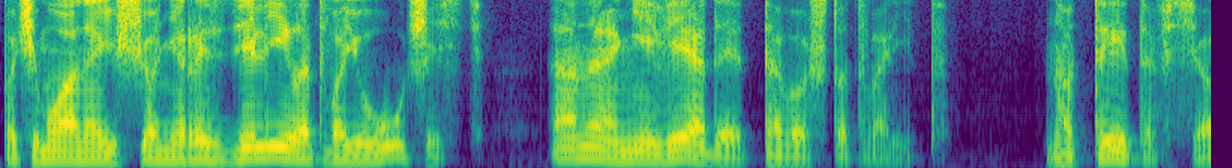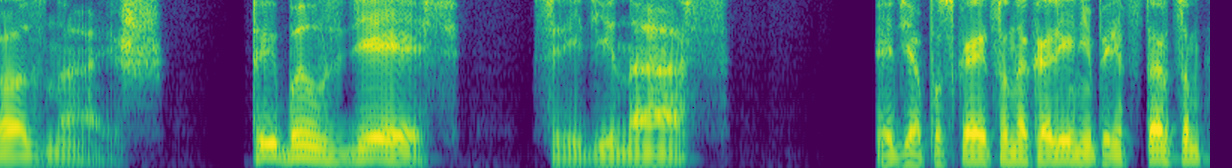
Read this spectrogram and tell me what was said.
почему она еще не разделила твою участь, она не ведает того, что творит. Но ты-то все знаешь. Ты был здесь, среди нас. Эдди опускается на колени перед старцем,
